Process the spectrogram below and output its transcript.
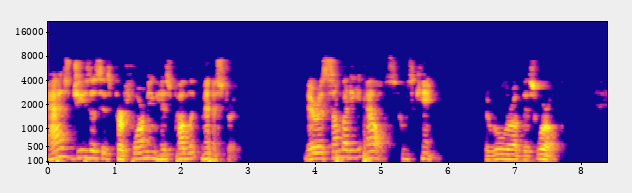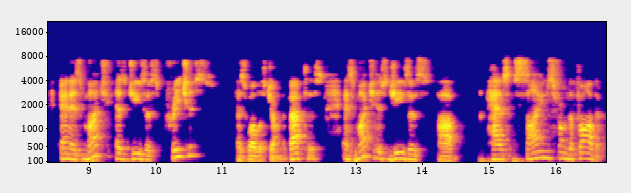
as Jesus is performing his public ministry, there is somebody else who's king, the ruler of this world. And as much as Jesus preaches, as well as John the Baptist, as much as Jesus uh, has signs from the Father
